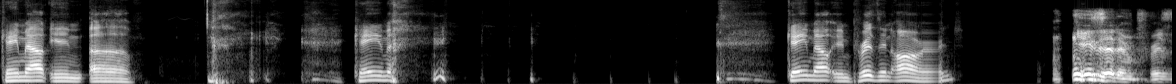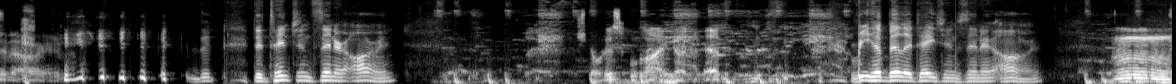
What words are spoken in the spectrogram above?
Came out in uh came came out in prison orange. he said in prison already. the detention center orange. Yo, this school line done that. Rehabilitation center orange. Mm.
